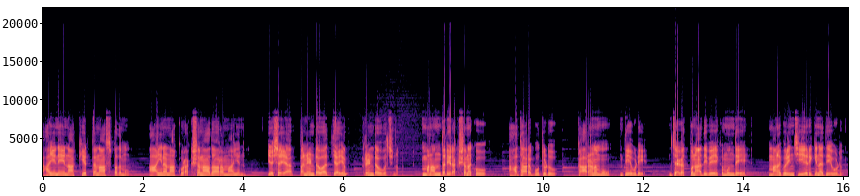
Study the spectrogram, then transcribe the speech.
ఆయనే నా కీర్తనాస్పదము ఆయన నాకు రక్షణాధారమాయను. యషయ పన్నెండవ అధ్యాయం రెండవ వచనం. మనందరి రక్షణకు ఆధారభూతుడు కారణము దేవుడే. జగత్ పునాది వేయకముందే మన గురించి ఎరిగిన దేవుడు.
